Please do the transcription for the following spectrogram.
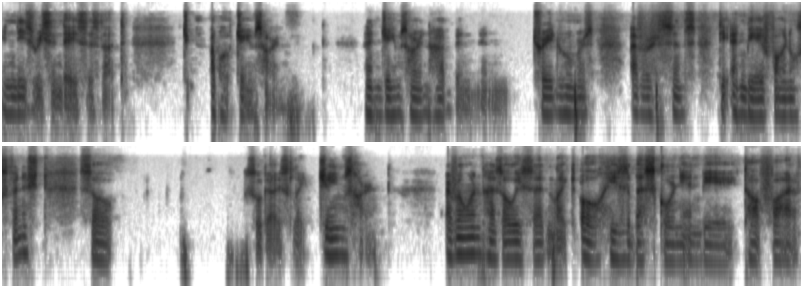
in these recent days is that about James Harden. And James Harden have been in trade rumors ever since the NBA finals finished. So so guys, like James Harden, everyone has always said like, oh, he's the best scorer in the NBA, top five.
